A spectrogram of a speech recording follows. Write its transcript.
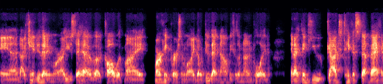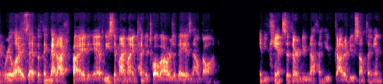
And I can't do that anymore. I used to have a call with my marketing person. Well, I don't do that now because I'm not employed. And I think you got to take a step back and realize that the thing that occupied, at least in my mind, 10 to 12 hours a day is now gone and you can't sit there and do nothing. You've got to do something. And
